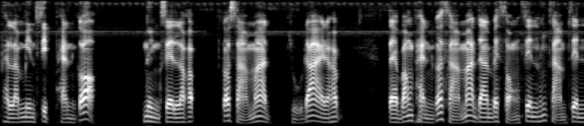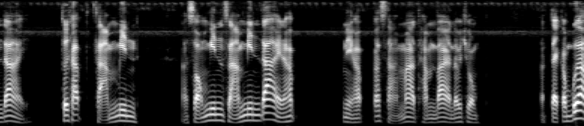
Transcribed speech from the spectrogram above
แผ่นละมิลสิบแผ่นก็หนึ่งเซนแล้วครับ ก็สามารถอยู่ได้นะครับ แต่บางแผ่นก็สามารถดันไปสองเซนถึงสามเซนได้โทษครับสามมิลสองมิลสามมิลได้นะครับนี่ครับก็สามารถทำได้ท่านผู้ชม แต่กระเบื้อง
